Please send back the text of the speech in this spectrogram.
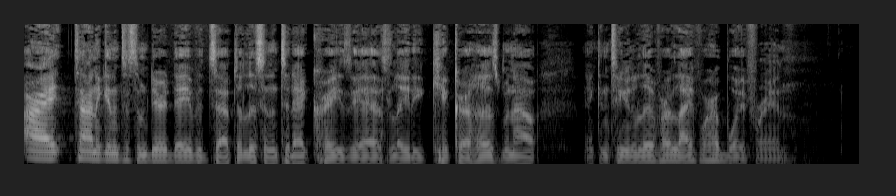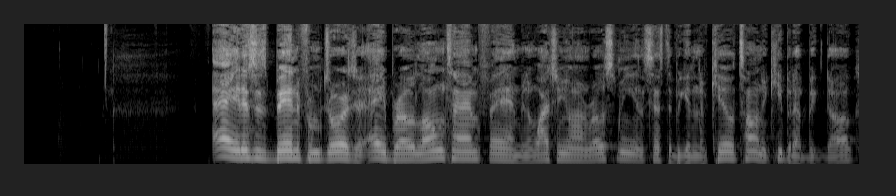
All right, time to get into some Dear Davids after listening to that crazy ass lady kick her husband out and continue to live her life with her boyfriend. Hey, this is Ben from Georgia. Hey, bro, long time fan. Been watching you on Roast Me and since the beginning of Kill Tony. Keep it up, big dog.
